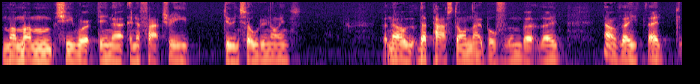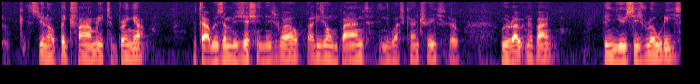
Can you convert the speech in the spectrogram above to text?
My mum, she worked in a, in a factory doing soldering irons. But no, they're passed on now, both of them, but they, no, they, they had, you know, a big family to bring up. Dad was a musician as well, had his own band in the West Country, so we were out and about, being used as roadies,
